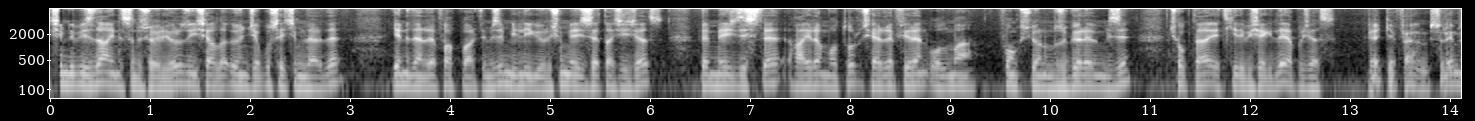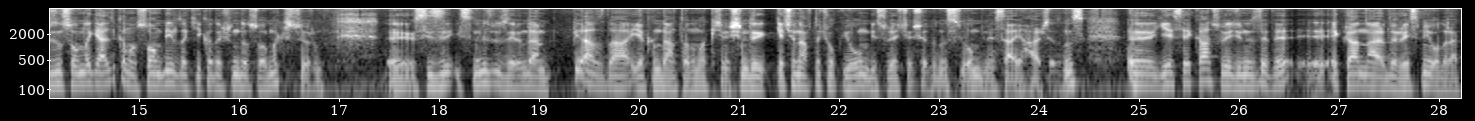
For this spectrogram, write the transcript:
Şimdi biz de aynısını söylüyoruz. İnşallah önce bu seçimlerde yeniden Refah Partimizi Milli Görüş'ü meclise taşıyacağız. Ve mecliste hayra motor, şerre fren olma fonksiyonumuzu, görevimizi çok daha etkili bir şekilde yapacağız. Peki efendim süremizin sonuna geldik ama son bir dakikada şunu da sormak istiyorum. Ee, sizi isminiz üzerinden biraz daha yakından tanımak için. Şimdi geçen hafta çok yoğun bir süreç yaşadınız, yoğun bir mesai harcadınız. Ee, YSK sürecinizde de e, ekranlarda resmi olarak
